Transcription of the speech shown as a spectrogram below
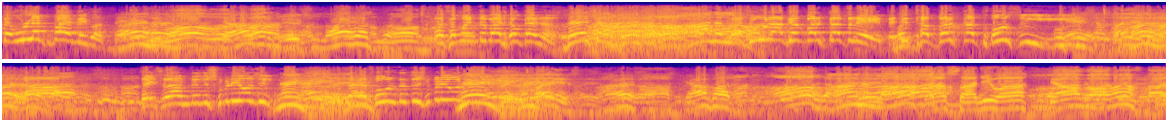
تے الٹ پائے گئی بات اللہ سمجھتے بیٹھو کہنا۔ بے شک رسول آ کے برکت نے تے جتھا برکت ہو سی۔ ہائے ہائے۔ تے اسلام دی دشمنی ہو سی۔ نہیں۔ تے رسول دی دشمنی ہو سی۔ نہیں۔ کیا بات ہے۔ سبحان اللہ۔ ساجی واہ۔ کیا بات ہے استاد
